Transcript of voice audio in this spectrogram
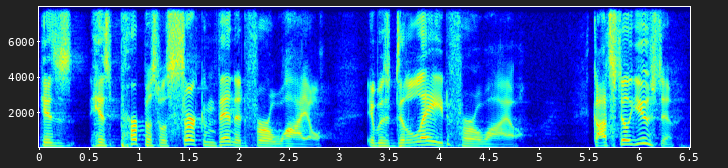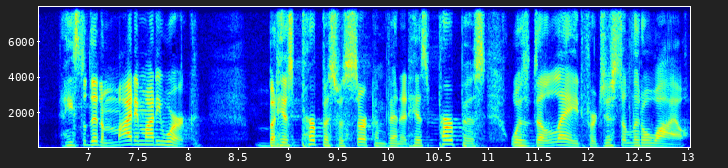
his, his purpose was circumvented for a while, it was delayed for a while. God still used him, and he still did a mighty, mighty work. But his purpose was circumvented. His purpose was delayed for just a little while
